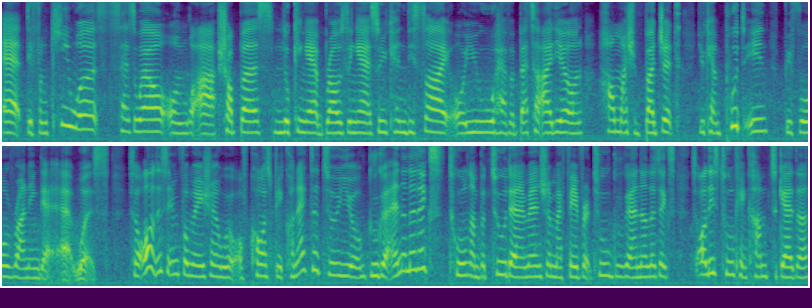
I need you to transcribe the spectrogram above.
at different keywords as well on what are shoppers looking at, browsing at, so you can decide or you have a better idea on how much budget you can put in before running that AdWords. So all this information will of course be connected to your Google Analytics tool number two that I mentioned, my favorite tool, Google Analytics. So all these tools can come together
